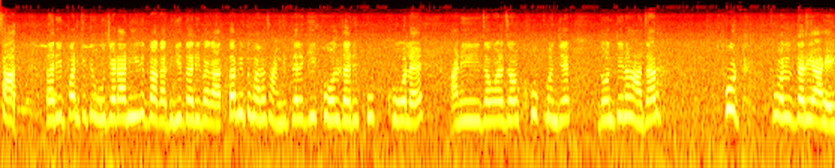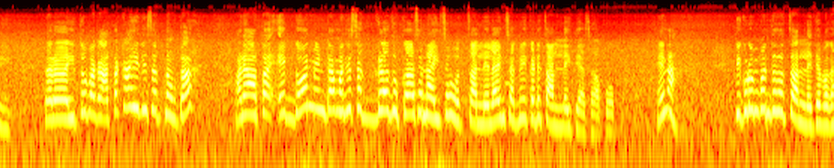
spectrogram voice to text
सात. तरी पण किती उजेड आणि ही बघा ही दरी बघा. आता मी तुम्हाला सांगितलेलं की खोल दरी खूप खोल आहे आणि जवळजवळ खूप म्हणजे दोन तीन हजार फूट खोल दरी आहे ही. तर इथं बघा आता काही दिसत नव्हता. आणि आता एक दोन मिनिटामध्ये सगळं धुकं असं नाहीचं होत चाललेलं आहे आणि सगळीकडे चाललंय ते असं आपोआप. हे ना? तिकडून पण तसंच चाललंय ते बघा.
